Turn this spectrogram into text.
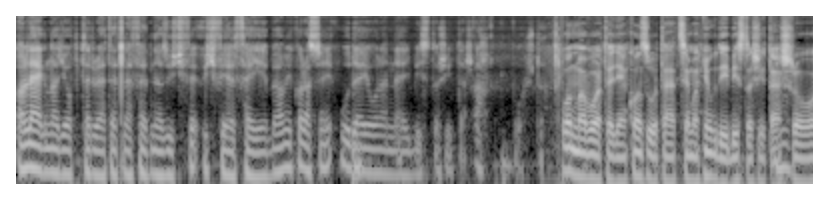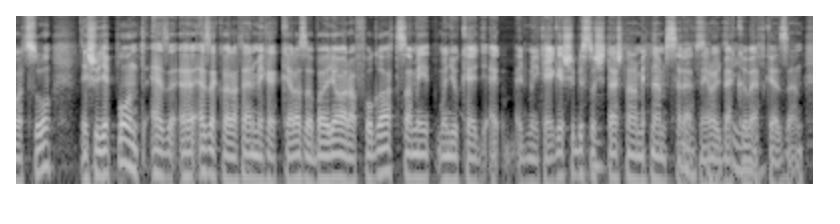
a legnagyobb területet lefedni az ügyfél, ügyfél fejébe, amikor azt mondja, ú, de jó lenne egy biztosítás. Ah, posta. Pont ma volt egy ilyen konzultáció, ott nyugdíjbiztosításról mm. volt szó, és ugye pont ez, ezekkel a termékekkel az a baj, hogy arra fogadsz, amit mondjuk egy, egy mondjuk egészségbiztosításnál, amit nem szeretnél, nem hogy bekövetkezzen. Igen.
